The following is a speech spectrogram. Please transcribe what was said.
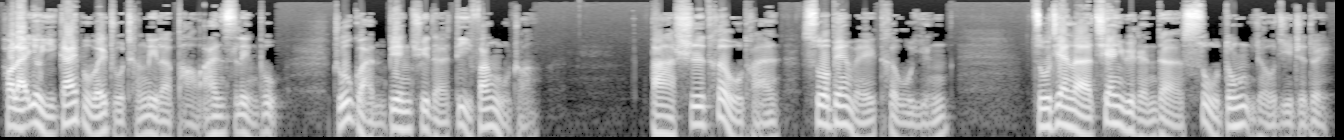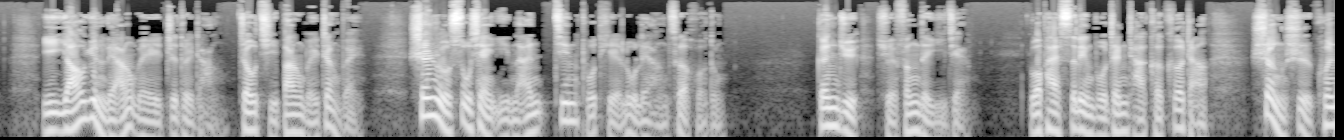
后来又以该部为主成立了保安司令部，主管边区的地方武装，把师特务团缩编为特务营，组建了千余人的肃东游击支队，以姚运良为支队长，周启邦为政委，深入肃县以南金浦铁路两侧活动。根据雪峰的意见，我派司令部侦察科科长盛世坤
